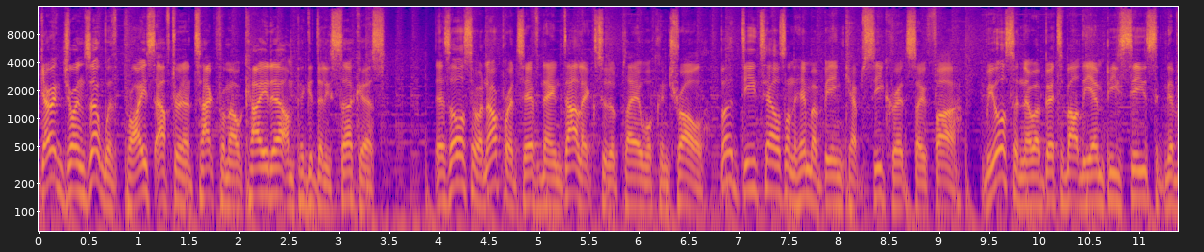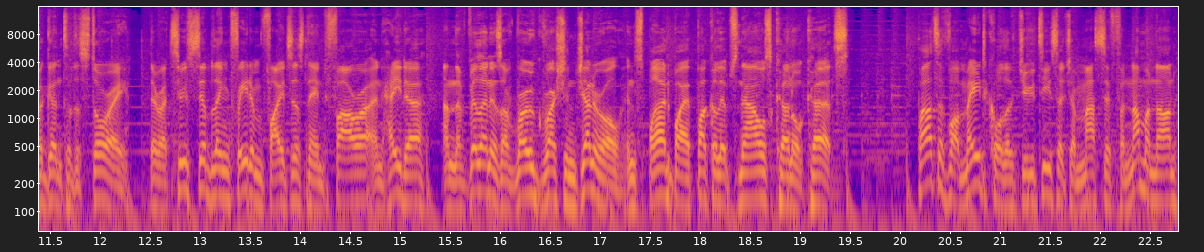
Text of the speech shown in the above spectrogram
Garrick joins up with Price after an attack from Al-Qaeda on Piccadilly Circus. There's also an operative named Alex who the player will control, but details on him are being kept secret so far. We also know a bit about the NPCs significant to the story. There are two sibling freedom fighters named Farah and Hadir, and the villain is a rogue Russian general inspired by Apocalypse Now's Colonel Kurtz. Part of what made Call of Duty such a massive phenomenon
